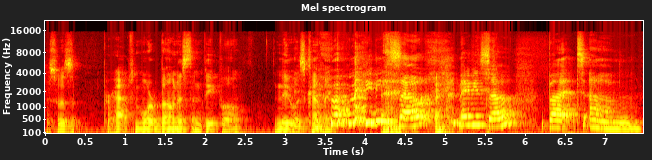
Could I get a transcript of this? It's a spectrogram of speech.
This was perhaps more bonus than people knew was coming. maybe so, maybe so, but um,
